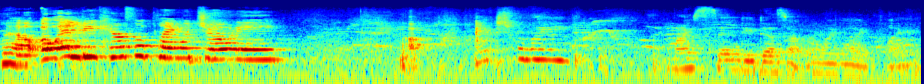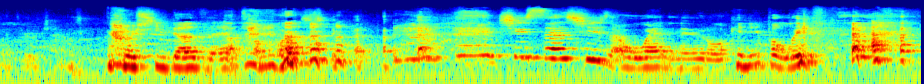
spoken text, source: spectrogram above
Well, oh, and be careful playing with Joni. Actually, my Cindy doesn't really like playing with your town. No, she doesn't. she says she's a wet noodle. Can you believe that?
